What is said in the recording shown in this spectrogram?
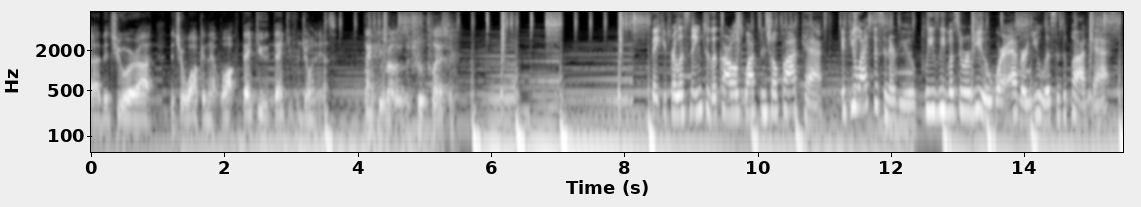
uh, that you are uh, that you're walking that walk. Thank you. Thank you for joining us. Thank you, brother. It was a true pleasure. Thank you for listening to the Carlos Watson Show podcast. If you like this interview, please leave us a review wherever you listen to podcasts.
